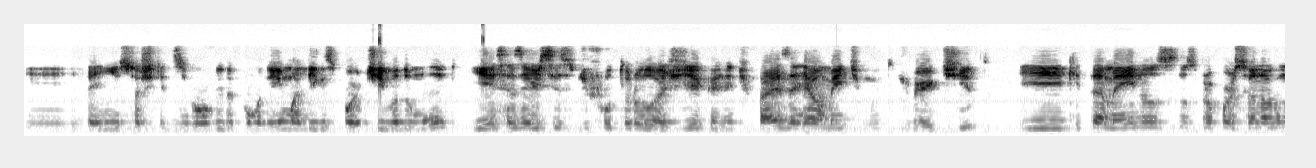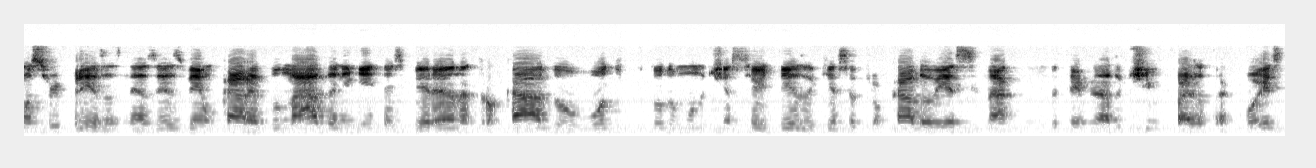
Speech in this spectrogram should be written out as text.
E tem isso, acho que, desenvolvida como nenhuma liga esportiva do mundo. E esse exercício de futurologia que a gente faz é realmente muito divertido e que também nos, nos proporciona algumas surpresas, né? Às vezes vem um cara do nada, ninguém tá esperando, é trocado, o outro todo mundo tinha certeza que ia ser trocado ou ia assinar com um determinado time faz outra coisa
